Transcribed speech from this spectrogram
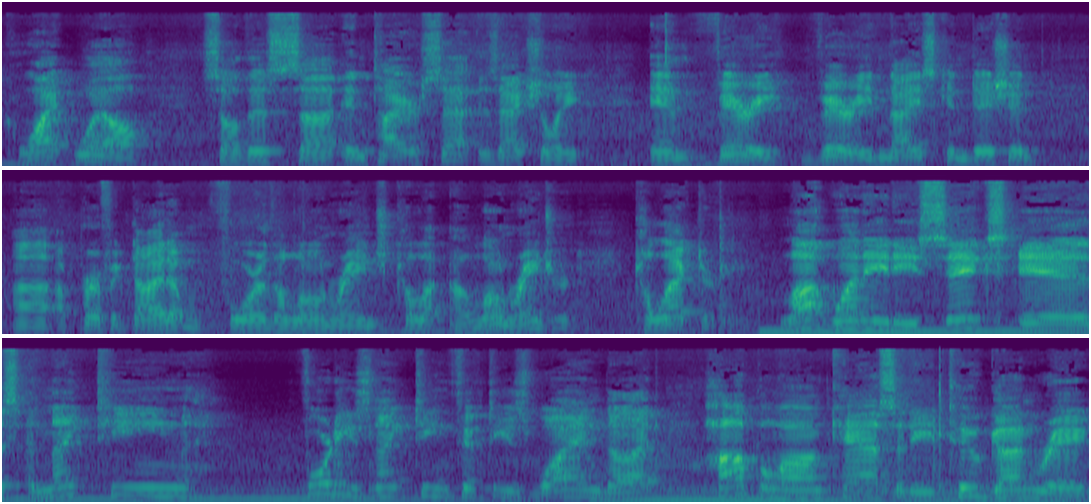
quite well. So this uh, entire set is actually in very, very nice condition. Uh, a perfect item for the Lone, Range uh, Lone Ranger collector. Lot 186 is a 1940s, 1950s Wyandotte Hopalong Cassidy two gun rig.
